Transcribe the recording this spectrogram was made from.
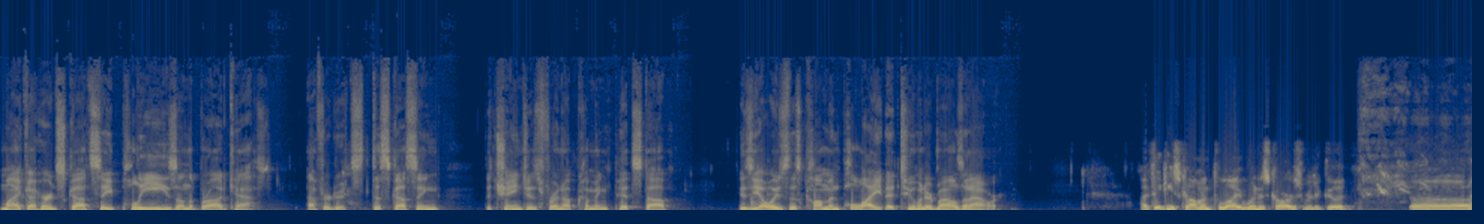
Mike, I heard Scott say please on the broadcast after discussing the changes for an upcoming pit stop. Is he always this calm and polite at 200 miles an hour? I think he's calm and polite when his car is really good. Uh,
